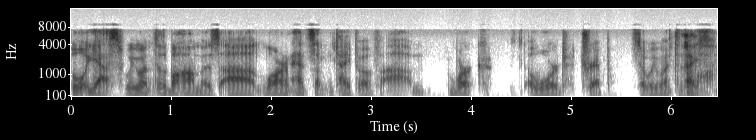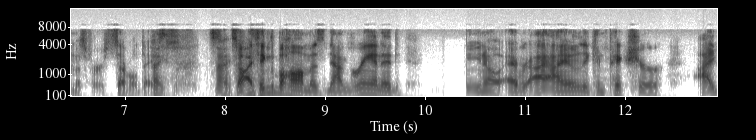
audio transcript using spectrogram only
Well, yes, we went to the Bahamas. Uh, Lauren had some type of um, work award trip, so we went to the Nice. Bahamas for several days. Nice. Nice. So I think the Bahamas. Now, granted, you know, every I, I only can picture. I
